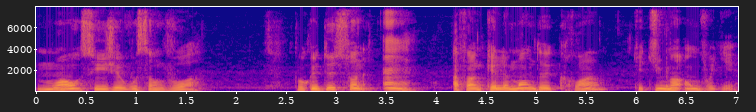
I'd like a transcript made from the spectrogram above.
moi aussi je vous envoie, pour que tous soient un, afin que le monde croie que tu m'as envoyé.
